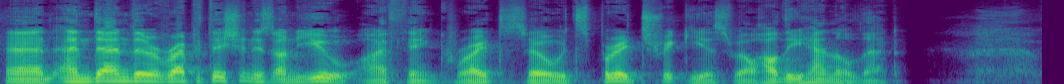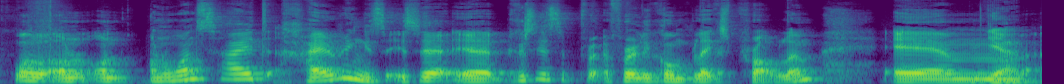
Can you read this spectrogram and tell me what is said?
and and then the reputation is on you. I think, right? So it's pretty tricky as well. How do you handle that? Well, on, on, on one side, hiring is, is a uh, because it's a fairly complex problem. Um, yeah.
